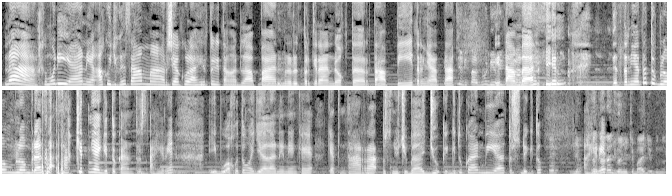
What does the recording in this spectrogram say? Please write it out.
Nah, kemudian yang aku juga sama. Harusnya aku lahir tuh di tanggal 8 menurut perkiraan dokter. Tapi ternyata ditambahin ya, ternyata tuh belum belum berasa sakitnya gitu kan. Terus akhirnya ibu aku tuh ngejalanin yang kayak kayak tentara, terus nyuci baju kayak gitu kan, Bi ya. Terus udah gitu Ya, Akhirnya- tentara juga nyuci baju bener.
